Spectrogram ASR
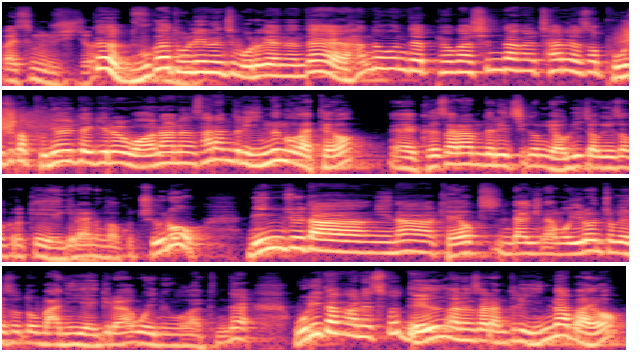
말씀해 주시죠. 그러니까 누가 돌리는지 모르겠는데 한동훈 대표가 신당을 차려서 보수가 분열되기를 원하는 사람들이 있는 것 같아요. 예, 그 사람들이 지금 여기저기서 그렇게 얘기를 하는 것 같고 주로 민주당이나 개혁신당이나 뭐 이런 쪽에서도 많이 얘기를 하고 있는 것 같은데 우리 당 안에서도 내응하는 사람들이 있나 봐요.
